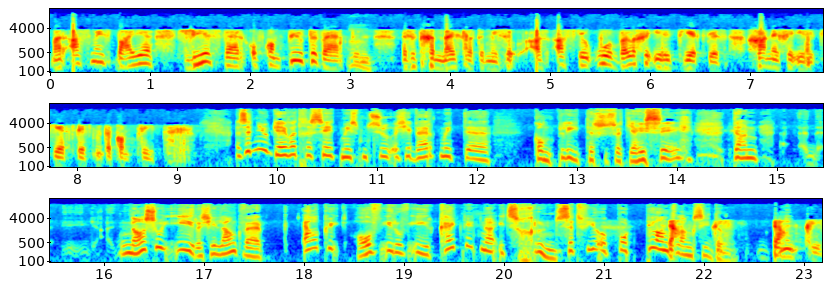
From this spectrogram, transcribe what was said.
Maar as mens baie leeswerk of komputerwerk doen, mm. is dit geneig dat mense as as jou oë wil geïrriteerd wees, gaan hy geïrriteerd wees met 'n komputer. Is dit nie ook jy wat gesê het mens moet so as jy werk met 'n uh, komputer soos wat jy sê, dan na so 'n uur as jy lank werk, elke halfuur of uur kyk net na iets groen, sit vir jou 'n pot plant Ja. langs die ding. Dankie.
